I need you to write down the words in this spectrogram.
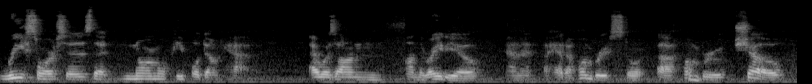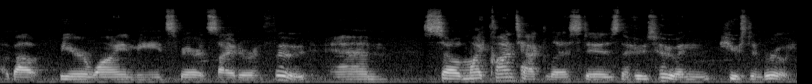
resources that normal people don't have. I was on on the radio and I- had a homebrew store, homebrew show about beer, wine, mead, spirit, cider, and food. And so my contact list is the who's who in Houston brewing.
